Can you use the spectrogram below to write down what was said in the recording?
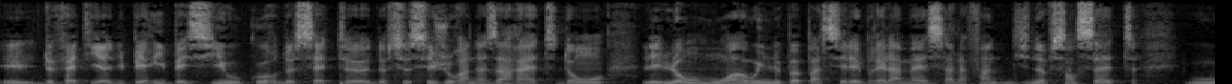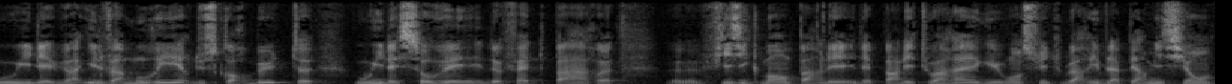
de fait, il y a des péripéties au cours de, cette, de, ce séjour à Nazareth, dont les longs mois où il ne peut pas célébrer la messe à la fin de 1907, où il, est, il va mourir du scorbut, où il est sauvé de fait par, euh, physiquement par les, par les Touaregs, où ensuite lui arrive la permission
